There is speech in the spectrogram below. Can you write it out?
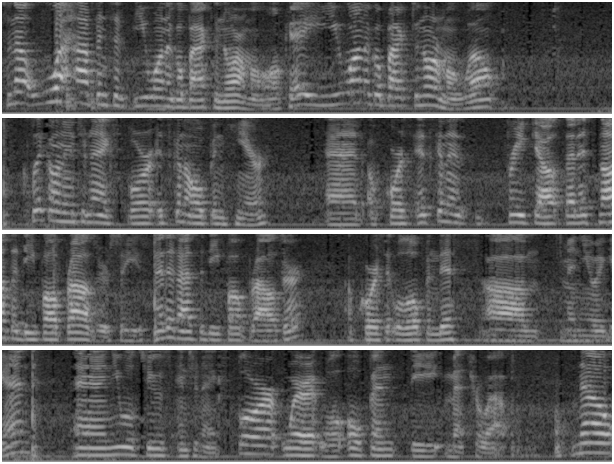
So now, what happens if you want to go back to normal? Okay, you want to go back to normal. Well, click on Internet Explorer. It's going to open here. And, of course, it's going to freak out that it's not the default browser. So you set it as the default browser. Of course, it will open this um, menu again. And you will choose Internet Explorer, where it will open the Metro app. Now,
